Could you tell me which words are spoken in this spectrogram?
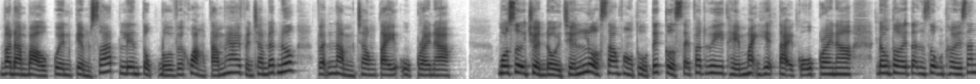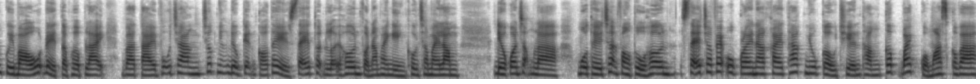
và đảm bảo quyền kiểm soát liên tục đối với khoảng 82% đất nước vẫn nằm trong tay Ukraine. Một sự chuyển đổi chiến lược sang phòng thủ tích cực sẽ phát huy thế mạnh hiện tại của Ukraine, đồng thời tận dụng thời gian quý báu để tập hợp lại và tái vũ trang trước những điều kiện có thể sẽ thuận lợi hơn vào năm 2025. Điều quan trọng là một thế trận phòng thủ hơn sẽ cho phép Ukraine khai thác nhu cầu chiến thắng cấp bách của Moscow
